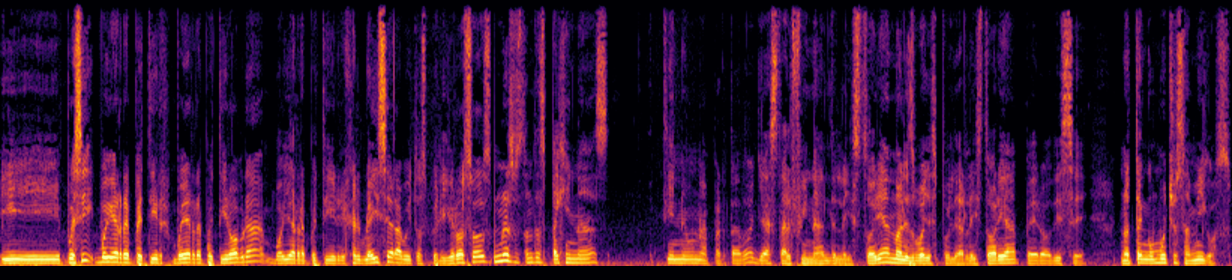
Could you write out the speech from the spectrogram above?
Y pues sí, voy a repetir, voy a repetir obra, voy a repetir Hellblazer, Hábitos Peligrosos. Una de sus tantas páginas tiene un apartado ya hasta el final de la historia. No les voy a spoilear la historia, pero dice, no tengo muchos amigos,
